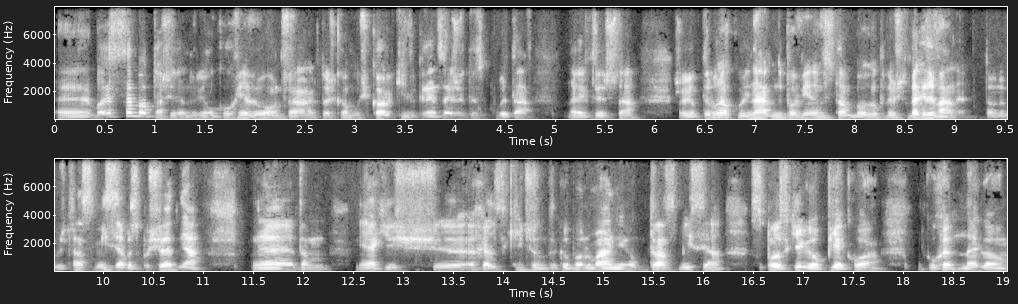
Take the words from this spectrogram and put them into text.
E, bo jest sabotaż, jeden drugiego kuchnię wyłącza, ktoś komuś korki wykręca, jeżeli to jest płyta elektryczna. Że Trybunał Kulinarny powinien wystąpić, bo powinno być nagrywane. To powinna być transmisja bezpośrednia, e, tam nie jakieś e, Hell's Kitchen, tylko normalnie transmisja z polskiego piekła kuchennego,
